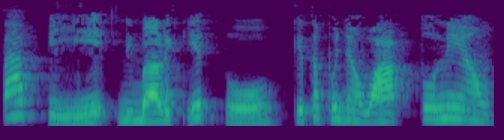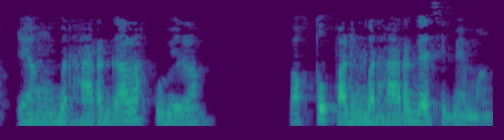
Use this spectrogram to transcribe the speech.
Tapi di balik itu kita punya waktu nih yang yang berharga lah aku bilang. Waktu paling Hmm. berharga sih memang.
